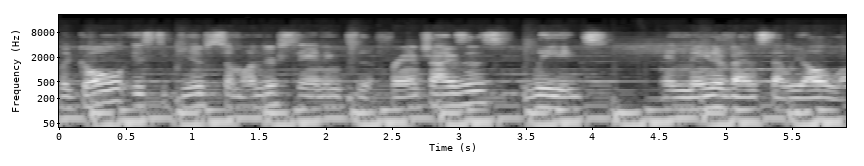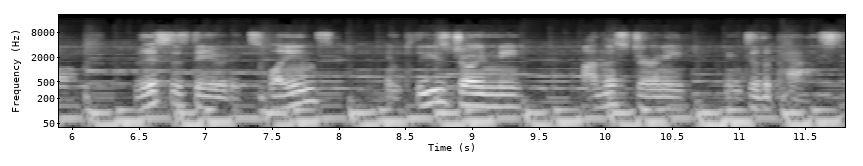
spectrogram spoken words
The goal is to give some understanding to the franchises, leagues, and main events that we all love. This is David Explains, and please join me on this journey into the past.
